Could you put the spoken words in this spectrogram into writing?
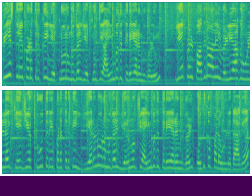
பீஸ் திரைப்படத்திற்கு எட்நூறு முதல் எட்நூத்தி ஐம்பது திரையரங்குகளும் ஏப்ரல் பதினாலில் வெளியாக உள்ள கேஜிஎஃப் டூ திரைப்படத்திற்கு இருநூறு முதல் இருநூற்றி ஐம்பது திரையரங்குகள் ஒதுக்கப்பட உள்ளதாக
